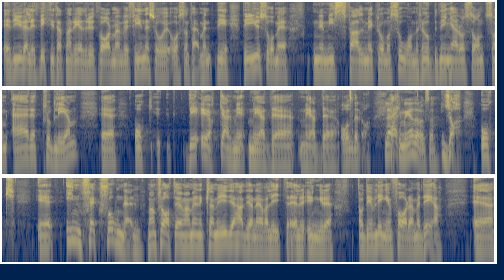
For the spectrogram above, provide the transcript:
Eh, Det är ju väldigt viktigt att man reder ut var man befinner sig och, och sånt här. Men det, det är ju så med, med missfall, med kromosomrubbningar och sånt som är ett problem. Eh, och det ökar med, med, eh, med eh, ålder. Då. Läkemedel också. Ja, och eh, infektioner. Man pratar ju om en klamydia hade jag när jag var lite eller yngre och det är väl ingen fara med det. Eh,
